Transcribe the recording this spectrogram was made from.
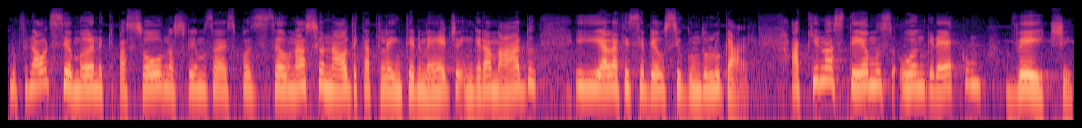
no final de semana que passou, nós tivemos a exposição nacional de Catleia Intermédia em Gramado e ela recebeu o segundo lugar. Aqui nós temos o Angrecum veite,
